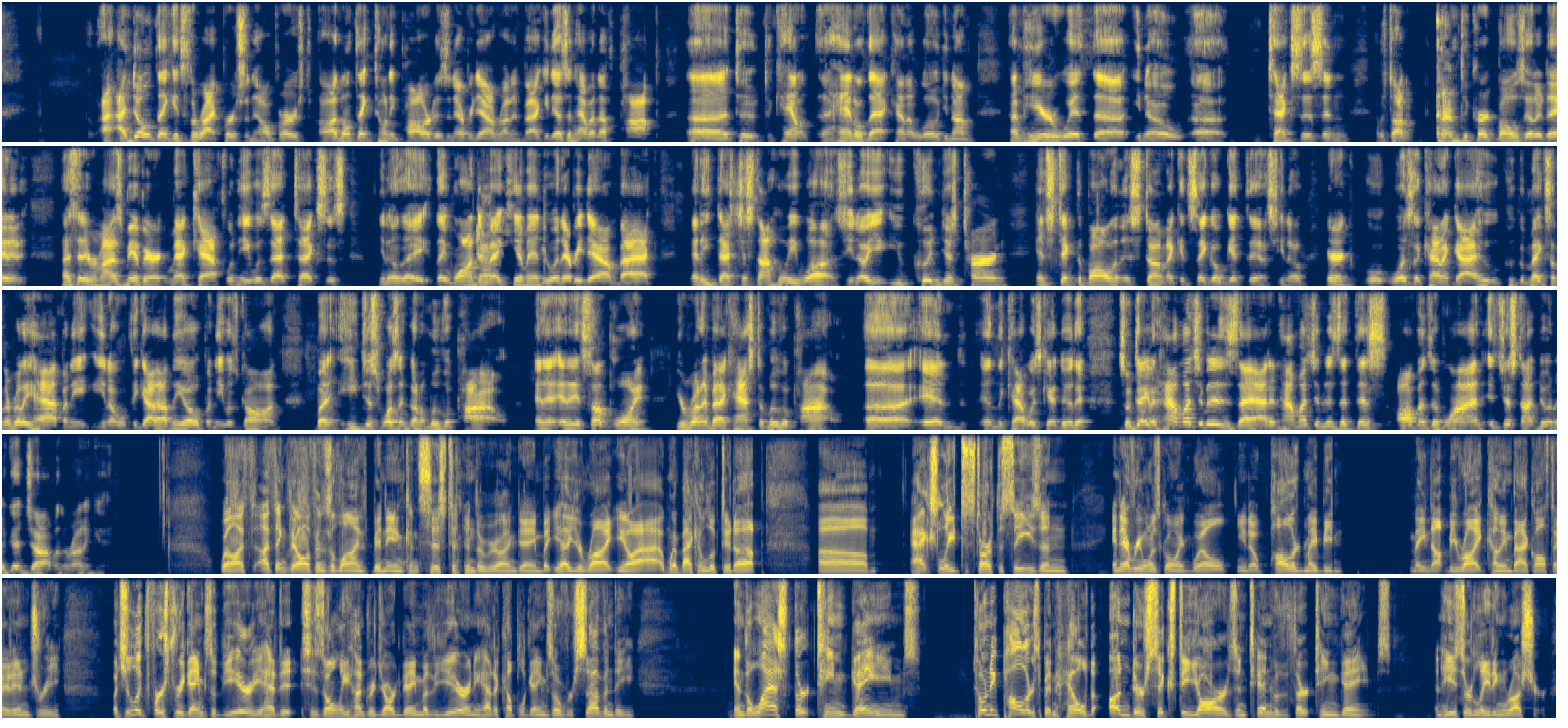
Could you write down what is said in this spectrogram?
I, I don't think it's the right personnel. First, uh, I don't think Tony Pollard is an every down running back. He doesn't have enough pop uh, to to count, uh, handle that kind of load. You know, I'm I'm here with uh, you know uh, Texas, and I was talking to Kirk Bohls the other day. And I said it reminds me of Eric Metcalf when he was at Texas. You know, they they wanted yeah. to make him into an every down back, and he that's just not who he was. You know, you you couldn't just turn and stick the ball in his stomach and say, "Go get this." You know, Eric w- was the kind of guy who, who could make something really happen. He, you know, if he got out in the open, he was gone. But he just wasn't going to move a pile. And, and at some point, your running back has to move a pile. Uh, and and the Cowboys can't do that. So, David, how much of it is that, and how much of it is that this offensive line is just not doing a good job in the running game? Well, I, th- I think the offensive line's been inconsistent in the run game, but yeah, you're right. You know, I went back and looked it up. Um, actually to start the season, and everyone was going, well, you know, Pollard maybe may not be right coming back off that injury. But you look first three games of the year, he had his only 100 yard game of the year, and he had a couple of games over 70. In the last 13 games, Tony Pollard's been held under 60 yards in 10 of the 13 games, and he's their leading rusher.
